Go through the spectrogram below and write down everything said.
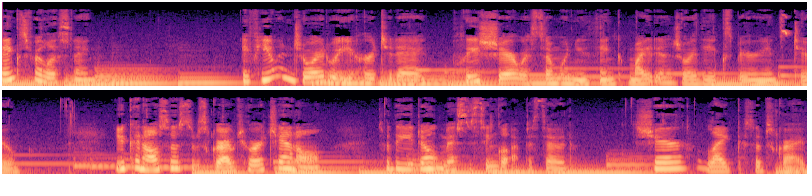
Thanks for listening. If you enjoyed what you heard today, please share with someone you think might enjoy the experience too. You can also subscribe to our channel so that you don't miss a single episode. Share, like, subscribe.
